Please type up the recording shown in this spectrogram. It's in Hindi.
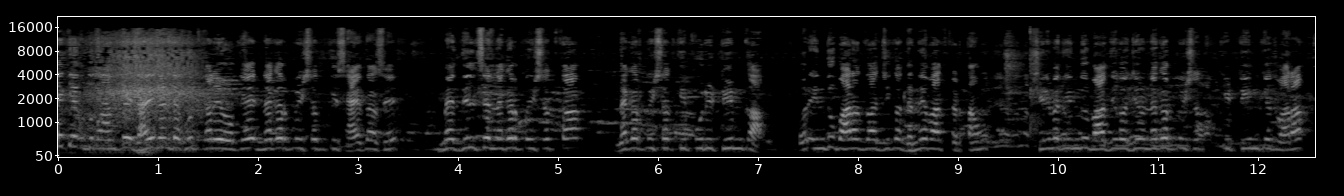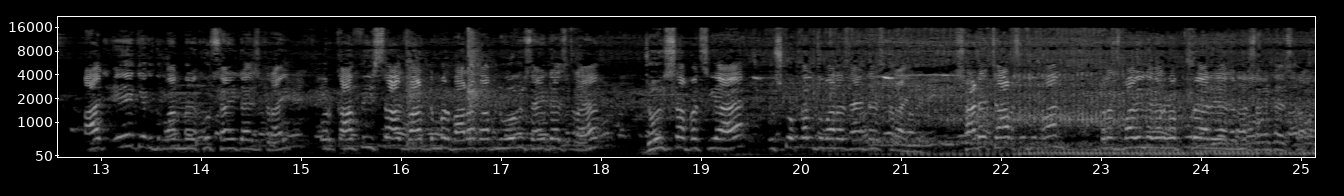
एक एक दुकान पे ढाई घंटे खुद खड़े होके नगर परिषद की सहायता से मैं दिल से नगर परिषद का नगर परिषद की पूरी टीम का और इंदु भारद्वाज जी का धन्यवाद करता हूँ। श्रीमती इंदु भारती को जिन्होंने नगर परिषद की टीम के द्वारा आज एक एक दुकान मैंने खुद सैनिटाइज कराई और काफ़ी हिस्सा आज वार्ड नंबर बारह का आपने वो भी सैनिटाइज कराया। जो हिस्सा बच गया है, उसको कल दोबारा सैनिटाइज कराएँगे साढ़े चार सौ दुकान प्लस बाली नगर का पूरा एरिया हमने सैनिटाइज कराया।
